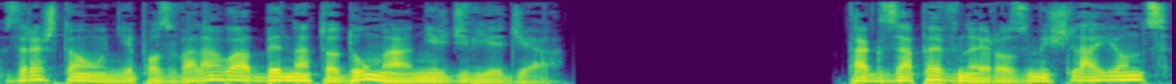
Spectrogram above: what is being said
zresztą nie pozwalałaby na to duma niedźwiedzia. Tak zapewne rozmyślając,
